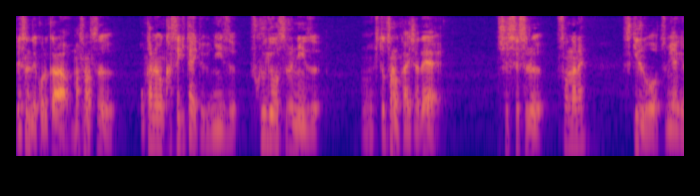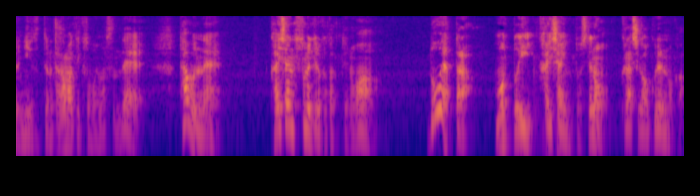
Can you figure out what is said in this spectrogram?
ですんでこれからますますお金を稼ぎたいというニーズ副業するニーズ、うん、一つの会社で出世するそんなねスキルを積み上げるニーズっていうのは高まっていくと思いますんで多分ね会社に勤めてる方っていうのはどうやったらもっといい会社員としての暮らしが送れるのか、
